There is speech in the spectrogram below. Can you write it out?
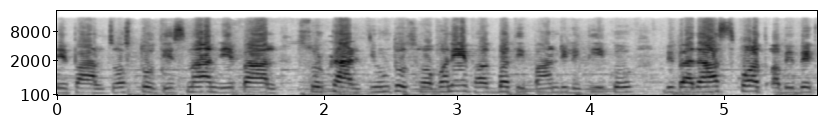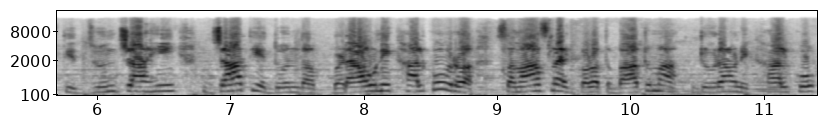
नेपाल जस्तो देशमा नेपाल सरकार जिउँदो छ भने भगवती पाण्डेले दिएको विवादास्पद अभिव्यक्ति जुन चाहिँ जातीय द्वन्द बढाउने खालको र समाजलाई गलत बाटोमा डोराउने खालको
